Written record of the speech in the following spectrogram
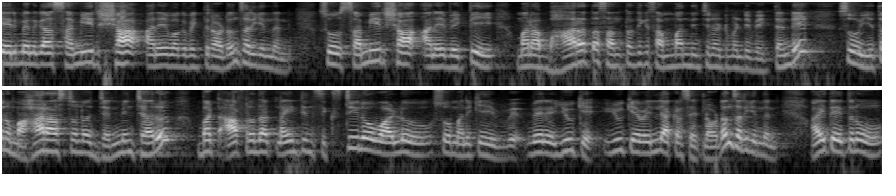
చైర్మన్గా సమీర్ షా అనే ఒక వ్యక్తి రావడం జరిగిందండి. సో సమీర్ షా అనే వ్యక్తి మన భారత సంతతికి సంబంధించినటువంటి వ్యక్తి అండి. సో ఇతను మహారాష్ట్రలో జన్మించారు. బట్ ఆఫ్టర్ దట్ నైన్టీన్ సిక్స్టీలో వాళ్ళు సో మనకి వే- వేరే యూకే యూకే వెళ్ళి అక్కడ సెటిల్ అవ్వడం జరిగిందండి. అయితే ఇతను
